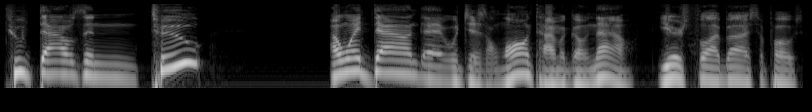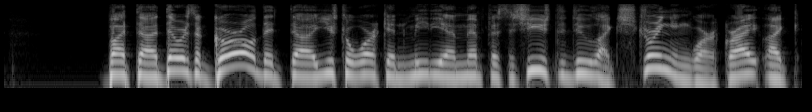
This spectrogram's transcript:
2002, I went down, to, which is a long time ago now. Years fly by, I suppose. But uh, there was a girl that uh, used to work in media in Memphis, and she used to do, like, stringing work, right? Like,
